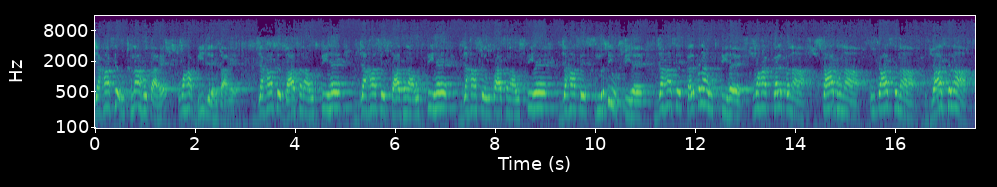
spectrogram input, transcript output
जहाँ से उठना होता है, वहाँ बीज रहता है। जहाँ से वासना उठती है, जहाँ से साधना उठती है, जहाँ से उपासना उठती है, जहाँ से स्मृति उठती है, जहाँ से कल्पना उठती है, वहाँ कल्पना, साधना, उपासना, वासना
